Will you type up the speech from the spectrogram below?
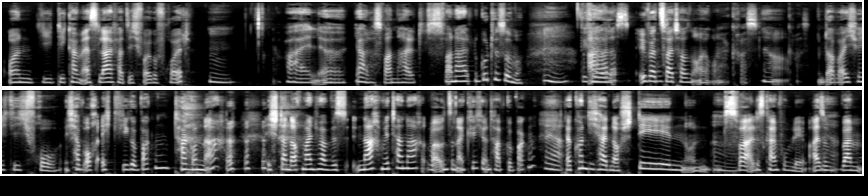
Und die DKMS Live hat sich voll gefreut, Mhm. Weil äh, ja, das waren halt, das waren halt eine gute Summe. Wie viel war Also das? Über 2000 Euro. Ah, krass. Ja. Krass. Und da war ich richtig froh. Ich habe auch echt viel gebacken, Tag und Nacht. Ich stand auch manchmal bis nach Mitternacht bei uns in der Küche und habe gebacken. Ja. Da konnte ich halt noch stehen und das war alles kein Problem. Also Ja. beim,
